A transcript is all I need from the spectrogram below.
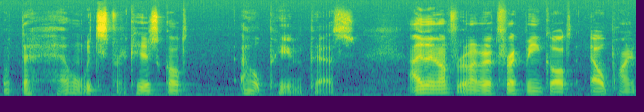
what the hell? Which track here is called Alpine Pass? I do not remember a track being called Alpine.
